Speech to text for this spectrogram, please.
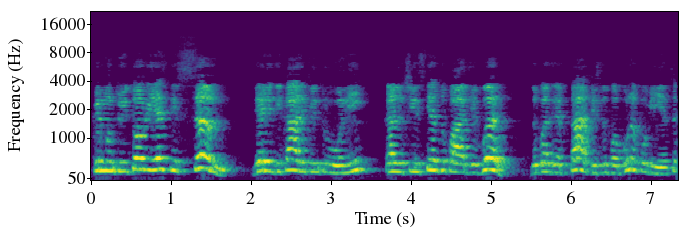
când Mântuitorul este semn de ridicare pentru unii, care îl cinstesc după adevăr, după dreptate și după bună cuvință,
